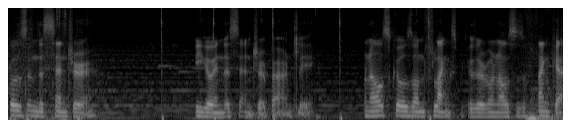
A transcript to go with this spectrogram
goes in the center. We go in the center apparently. Everyone else goes on flanks because everyone else is a flanker.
